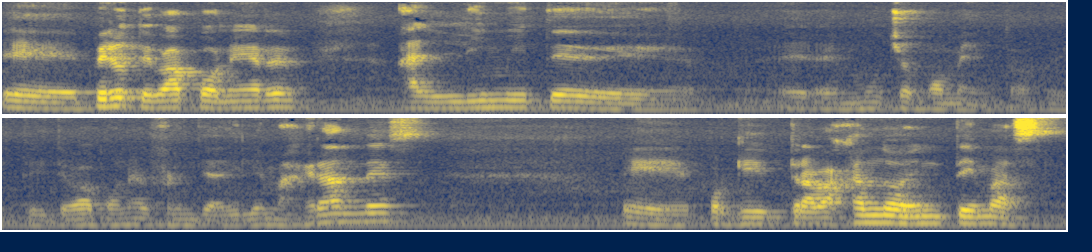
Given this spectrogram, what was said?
Eh, pero te va a poner al límite en muchos momentos, y te va a poner frente a dilemas grandes, eh, porque trabajando en temas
